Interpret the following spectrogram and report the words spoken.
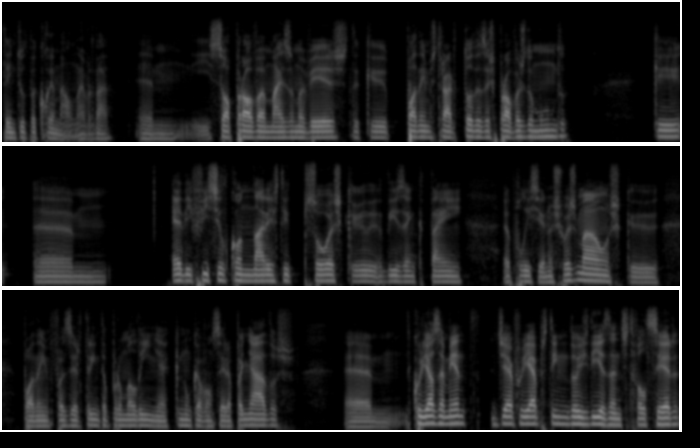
tem tudo para correr mal, não é verdade? Um, e só prova mais uma vez de que podem mostrar todas as provas do mundo que um, é difícil condenar este tipo de pessoas que dizem que têm a polícia nas suas mãos, que podem fazer 30 por uma linha que nunca vão ser apanhados. Um, curiosamente, Jeffrey Epstein, dois dias antes de falecer,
